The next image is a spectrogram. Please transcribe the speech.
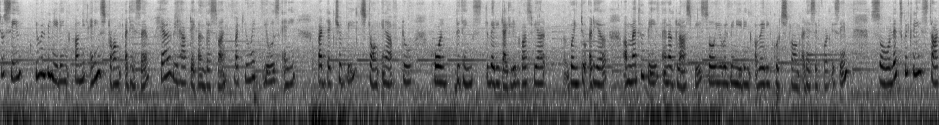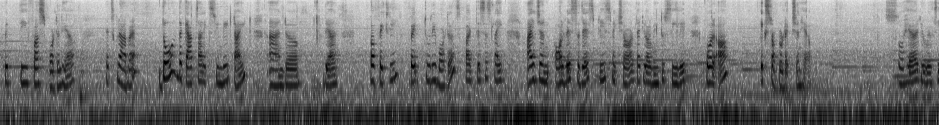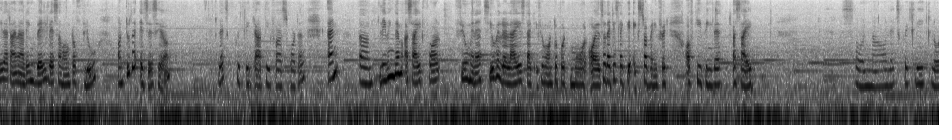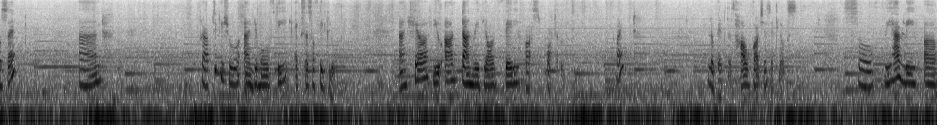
To seal you will be needing only any strong adhesive. Here we have taken this one but you may use any but that should be strong enough to hold the things very tightly because we are going to adhere a metal piece and a glass piece. So you will be needing a very good strong adhesive for the same. So let's quickly start with the first bottle here. Let's grab it. Though the caps are extremely tight and uh, they are perfectly fit to the bottles but this is like I always suggest please make sure that you are going to seal it for a extra protection here. So here you will see that I'm adding very less amount of glue onto the edges here. Let's quickly grab the first bottle and um, leaving them aside for few minutes you will realize that if you want to put more oil so that is like the extra benefit of keeping that aside so now let's quickly close it and grab the tissue and remove the excess of the glue. And here you are done with your very first bottle. Right? Look at this how gorgeous it looks. So we have leave a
